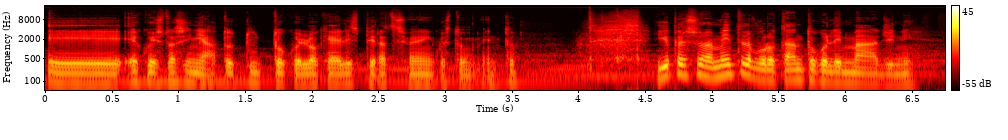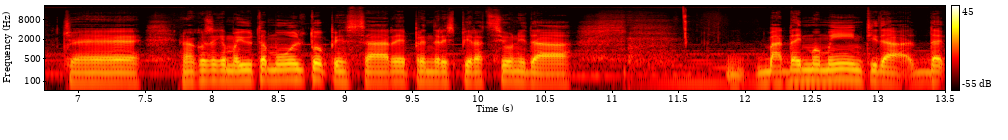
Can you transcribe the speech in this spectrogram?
e, e questo ha segnato tutto quello che è l'ispirazione in questo momento. Io personalmente lavoro tanto con le immagini, cioè è una cosa che mi aiuta molto pensare, prendere ispirazioni da, dai momenti, da, da,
